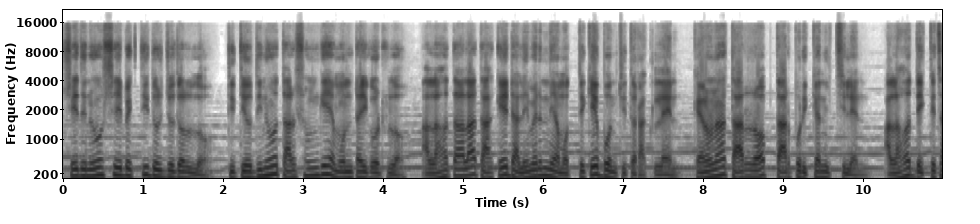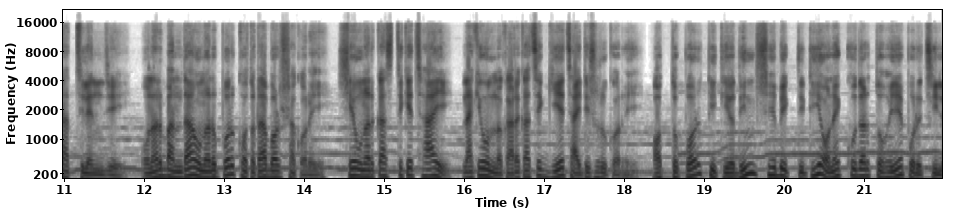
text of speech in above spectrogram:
সেদিনও সেই ব্যক্তি ধৈর্য ধরল। তৃতীয় দিনও তার সঙ্গে এমনটাই ঘটল। আল্লাহ তাআলা তাকে ডালিমের নিয়ামত থেকে বঞ্চিত রাখলেন। কেননা তার রব তার পরীক্ষা নিচ্ছিলেন। আল্লাহ দেখতে চাচ্ছিলেন যে, ওনার বান্দা ওনার উপর কতটা ভরসা করে। সে ওনার কাছ থেকে চায়, নাকি অন্য কারও কাছে গিয়ে চাইতে শুরু করে। অতঃপর তৃতীয় দিন সে ব্যক্তিটি অনেক ক্ষুধার্ত হয়ে পড়েছিল।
